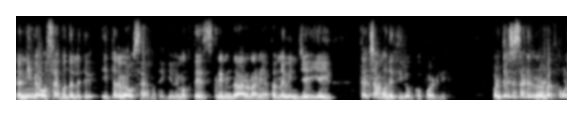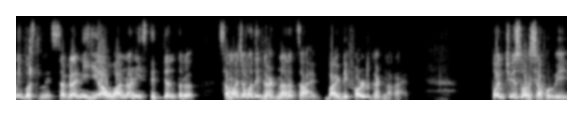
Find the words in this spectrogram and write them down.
त्यांनी व्यवसाय बदलले ते इतर व्यवसायामध्ये गेले. मग ते स्क्रीन गार्ड आणि आता नवीन जे येईल त्याच्यामध्ये ती लोक पडली. पण त्याच्यासाठी रडत कोणी बसलं नाही. सगळ्यांनी ही आव्हानं आणि स्थित्यंतर समाजामध्ये घडणारच आहे बाय डिफॉल्ट घडणार आहे पंचवीस वर्षापूर्वी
